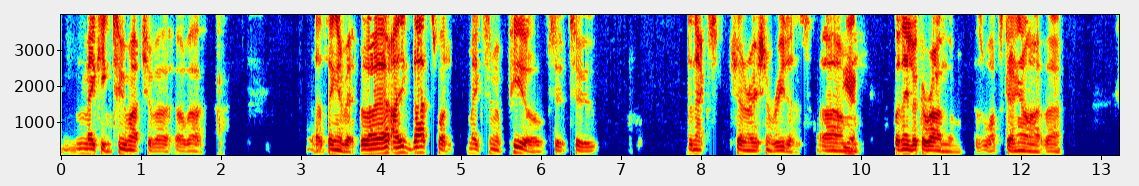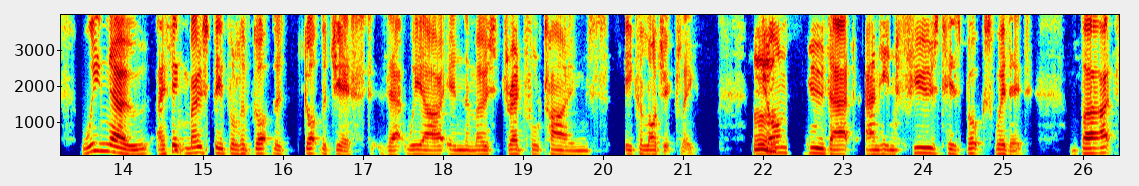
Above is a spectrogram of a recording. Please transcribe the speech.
making too much of a of a, a thing of it, but I, I think that's what makes him appeal to to the next generation of readers um, Yeah. when they look around them as what's going on out there. we know i think most people have got the got the gist that we are in the most dreadful times ecologically Mm. John knew that and infused his books with it, but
